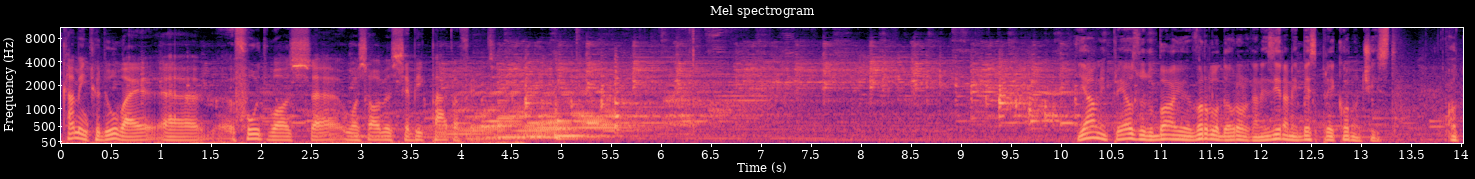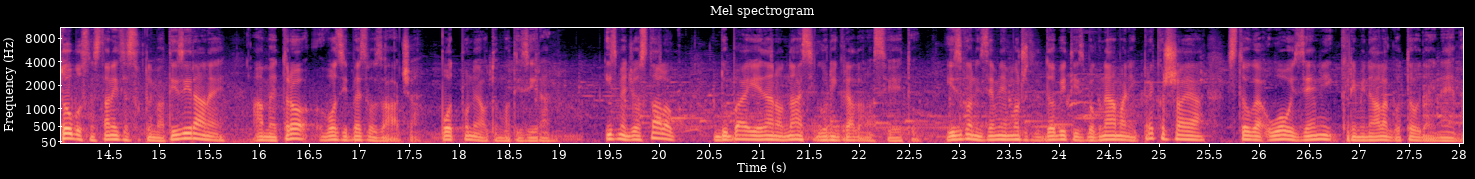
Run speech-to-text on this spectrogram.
coming to Dubai, uh, food was, uh, was always a big part of it. Javni prijevoz u Dubaju je vrlo dobro organiziran i besprijekorno čist. Autobusne stanice su klimatizirane, a metro vozi bez vozača, potpuno automatiziran. Između ostalog, Dubaj je jedan od najsigurnijih gradova na svijetu. Izgon iz zemlje možete dobiti zbog namanjih prekršaja, stoga u ovoj zemlji kriminala gotovo da i nema.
